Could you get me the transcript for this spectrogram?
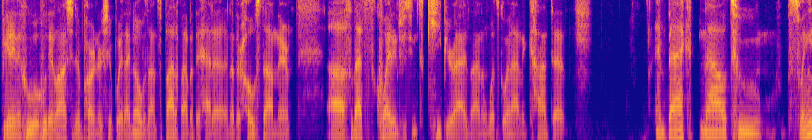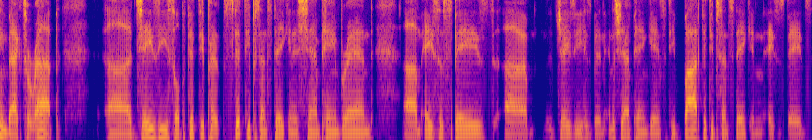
forgetting who who they launched it in partnership with. I know it was on Spotify, but they had a, another host on there. Uh, so that's quite interesting to keep your eyes on and what's going on in content and back now to swinging back to rap. Uh, Jay Z sold the 50 percent stake in his champagne brand, um, Ace of Spades. Uh, Jay Z has been in the champagne game since he bought 50 percent stake in Ace of Spades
